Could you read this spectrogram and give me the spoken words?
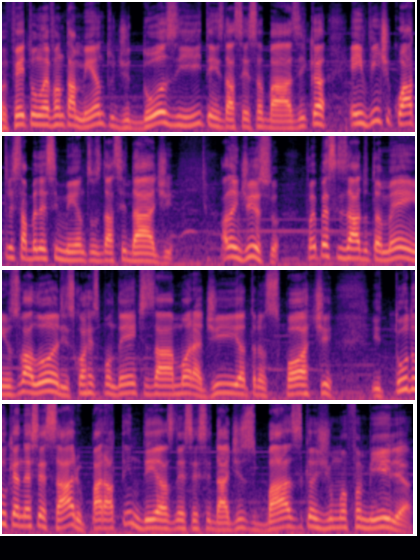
foi feito um levantamento de 12 itens da cesta básica em 24 estabelecimentos da cidade. Além disso, foi pesquisado também os valores correspondentes à moradia, transporte e tudo o que é necessário para atender às necessidades básicas de uma família.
